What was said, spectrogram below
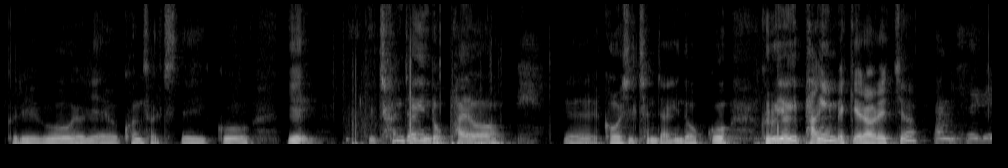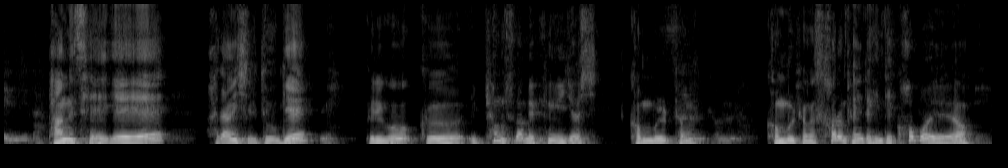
그리고 여기 에어컨 설치되어 있고 이게 천장이 높아요. 예, 거실 천장이 높고 그리고 여기 방이 몇 개라 그랬죠? 방이 세 개입니다. 방 세 개에 화장실 두 개. 네. 그리고 그이 평수가 몇 평이죠? 시- 건물 평 서른 평이요. 건물 평 서른 평인데 굉장히 커 보여요. 네,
